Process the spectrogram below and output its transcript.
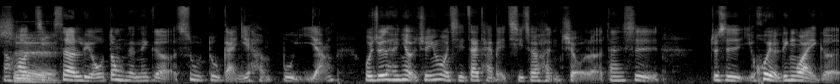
然后景色流动的那个速度感也很不一样。我觉得很有趣，因为我其实，在台北骑车很久了，但是就是会有另外一个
